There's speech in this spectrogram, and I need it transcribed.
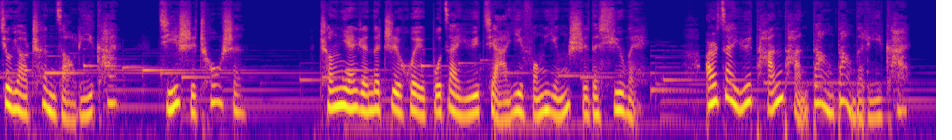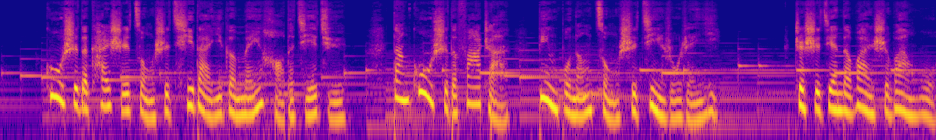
就要趁早离开，及时抽身。成年人的智慧不在于假意逢迎时的虚伪。而在于坦坦荡荡的离开。故事的开始总是期待一个美好的结局，但故事的发展并不能总是尽如人意。这世间的万事万物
